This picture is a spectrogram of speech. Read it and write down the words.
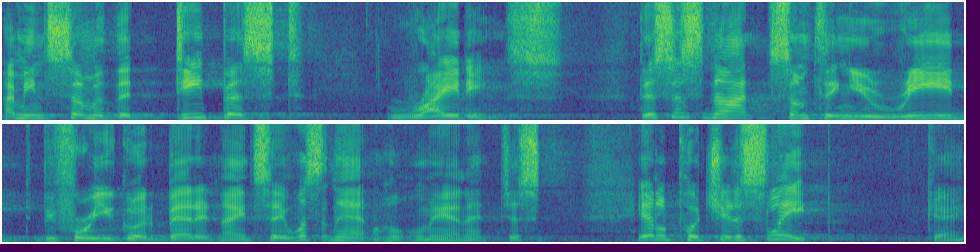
I mean, some of the deepest writings. This is not something you read before you go to bed at night and say, Wasn't that? Oh man, that just it'll put you to sleep, okay?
